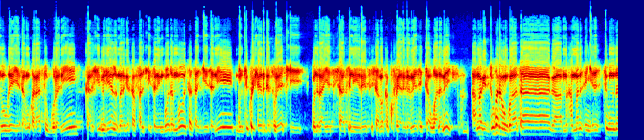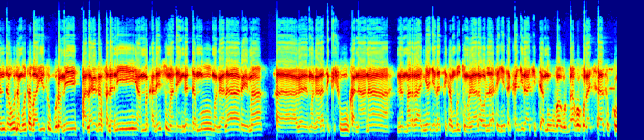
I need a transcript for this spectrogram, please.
Nuugee jedhamu karaatti ugguranii qarshii miliyoona lama erga kaffalchiisaniin booda immoo isa sajjeesanii bultii kudha erga ture achi kun raayyaatti isaatiin reeffi isaa bakka kufee argamee asitti awwaalame. Amma gidduu kana konkolaataa hamman isin jedhesitti danda'u namoota baay'eetu ugguramee maallaqa kaffalanii amma kaleessuma dheengadda immoo magaalaa Reemaa magaalaa xiqqishuu kan aanaa marraanyaa jalatti kan bultu magaalaa ollaa teenyatti akka jiraachitti amma gubaa gurbaa konkolaachisaa tokko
